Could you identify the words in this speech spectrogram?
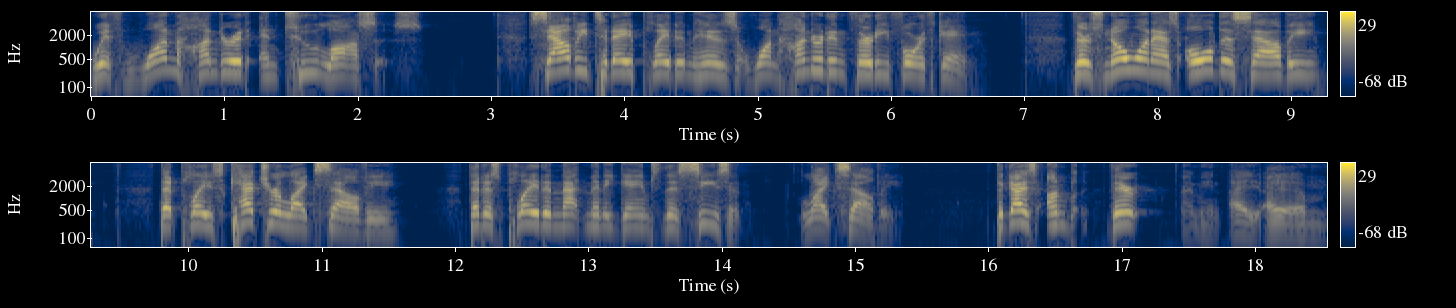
with 102 losses. Salvy today played in his 134th game. There's no one as old as Salvy that plays catcher like Salvy that has played in that many games this season like Salvy. The guy's un there I mean, I I am um,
